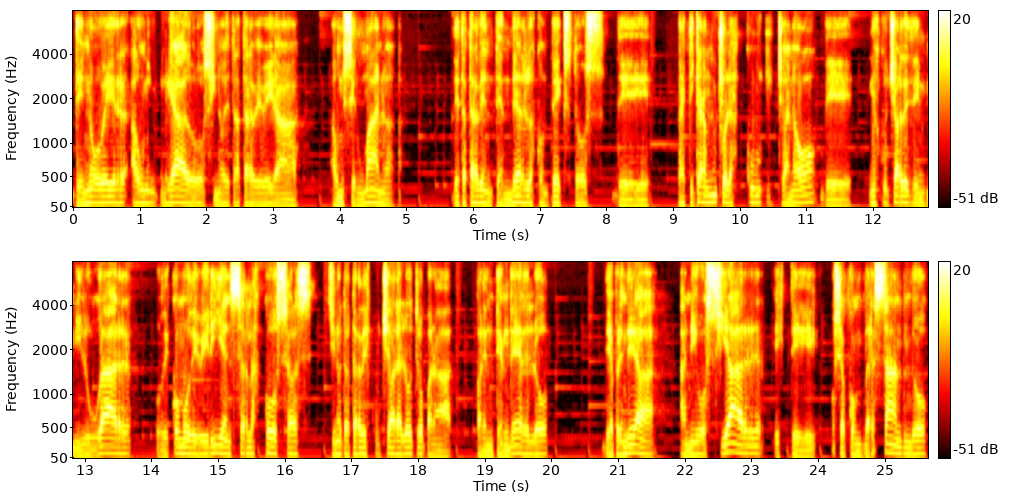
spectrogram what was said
de no ver a un empleado, sino de tratar de ver a, a un ser humano, de tratar de entender los contextos, de practicar mucho la escucha, ¿no? De no escuchar desde mi lugar o de cómo deberían ser las cosas, sino tratar de escuchar al otro para, para entenderlo, de aprender a, negociar, este, o sea, conversando,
